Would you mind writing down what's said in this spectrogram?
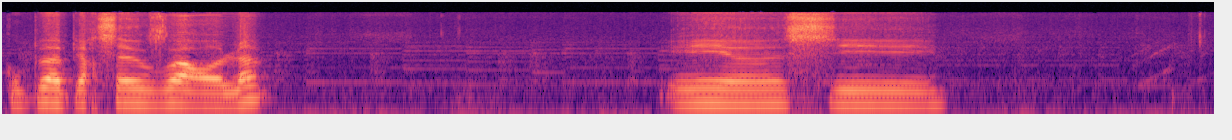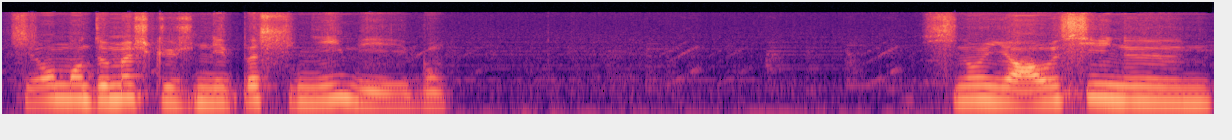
Qu'on peut apercevoir là. Et euh, c'est... C'est vraiment dommage que je n'ai pas fini, mais bon. Sinon, il y aura aussi une,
